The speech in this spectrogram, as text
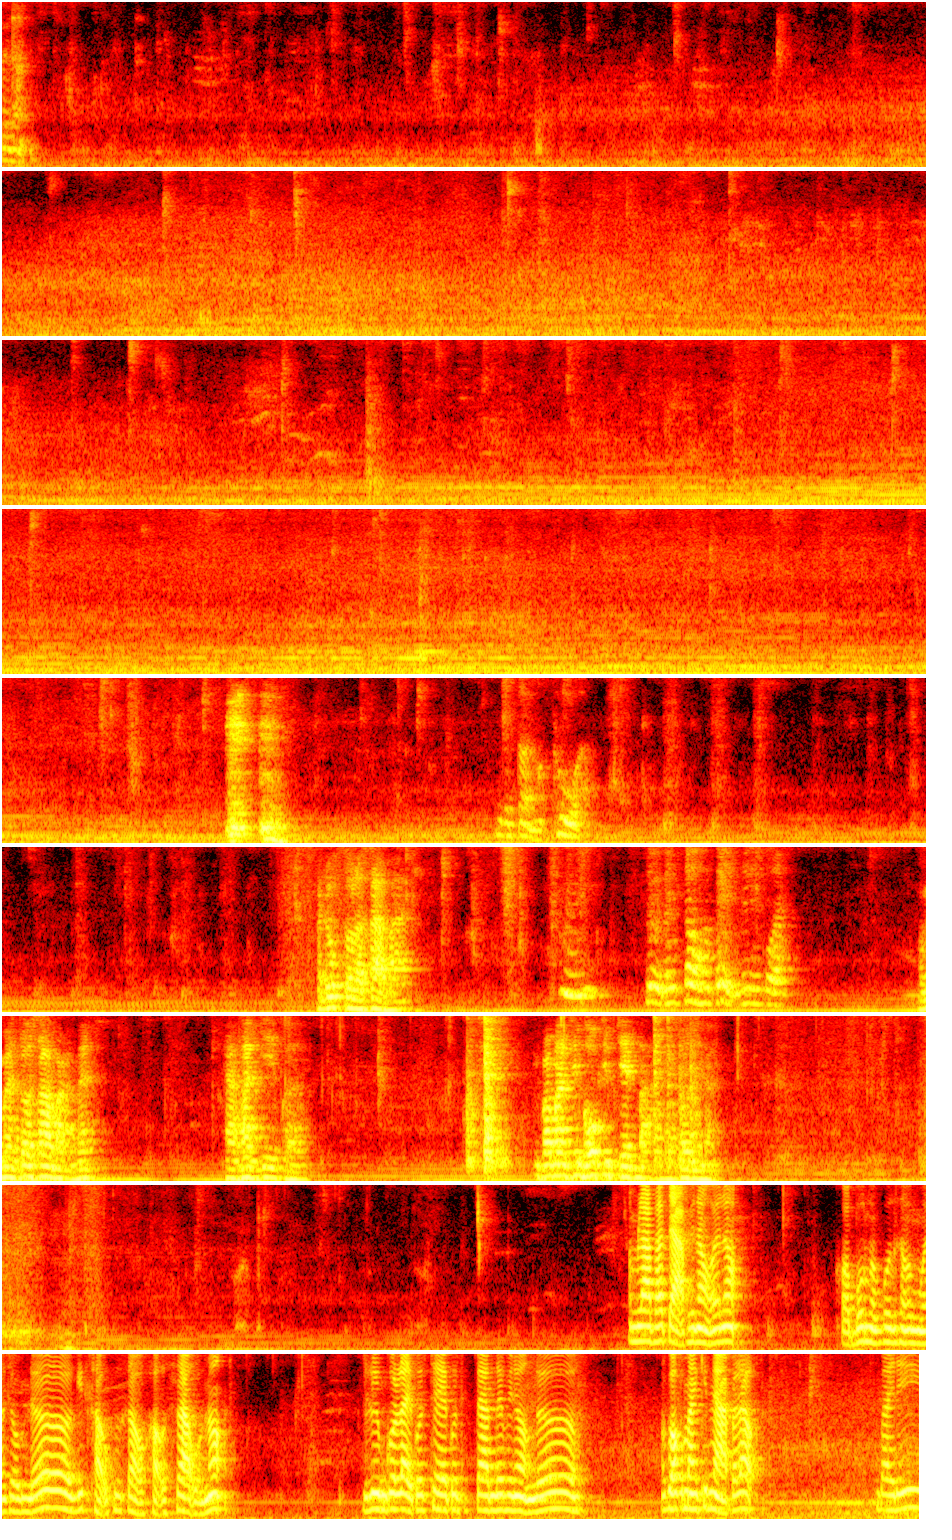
ขนาดมันจะต่อยหมักถั่วปลาดุกตัวละสามบาทคือเป็นโตเขาเป็นดีกว่าประมาณตัวสามบาทไหมห้าพันกีบเออประมาณสิบหกสิบเจ็ดบาทตัวนี้นะำลาพระจ่าพี่น้องไว้เนาะขอบุญขอบคุณคำมาชมเด้อกิดเขาคือเก่าเขาเศร้าเนาะอย่าลืมกดไลค์กดแชร์กดติดตามด้วยพี่น้องเด้อมาบอกกันมากิปหนาไปแล้วบายดี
